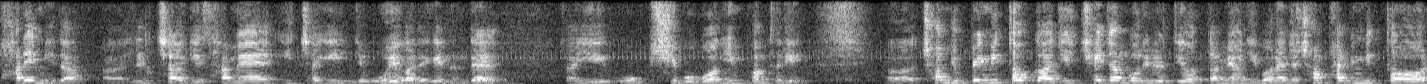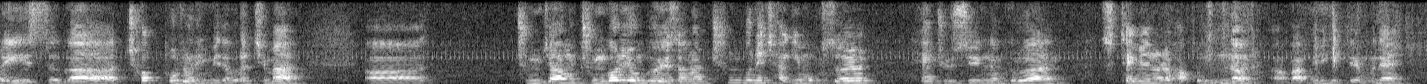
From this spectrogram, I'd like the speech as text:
8회입니다. 아, 1차기 3회, 2차기 이제 5회가 되겠는데 자, 이 15번 인펀트리 어, 1600m까지 최장 거리를 뛰었다면 이번에 이제 1800m 레이스가 첫 도전입니다. 그렇지만 아, 중장 중거리 정도에서는 충분히 자기 몫을 해줄 수 있는 그러한 스태미너를 갖고 있는 아, 마필이기 때문에 아,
